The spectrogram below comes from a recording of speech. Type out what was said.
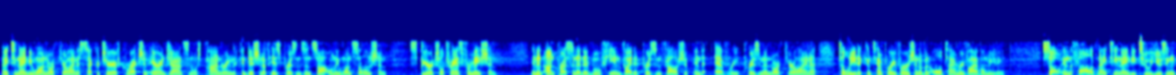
1991, North Carolina's Secretary of Correction Aaron Johnson was pondering the condition of his prisons and saw only one solution, spiritual transformation. In an unprecedented move, he invited Prison Fellowship into every prison in North Carolina to lead a contemporary version of an old-time revival meeting. So in the fall of 1992, using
